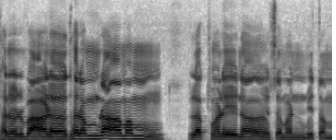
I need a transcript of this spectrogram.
धनुर्बाणधरम रामम लक्ष्मणेन समन्वितम।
